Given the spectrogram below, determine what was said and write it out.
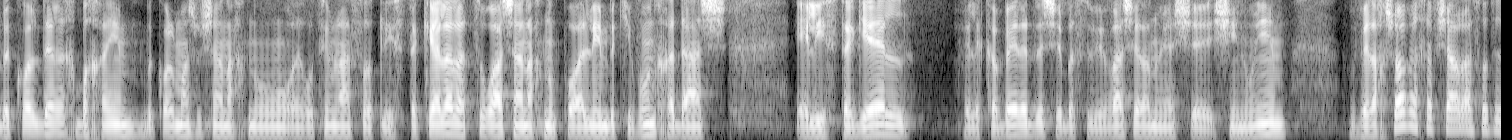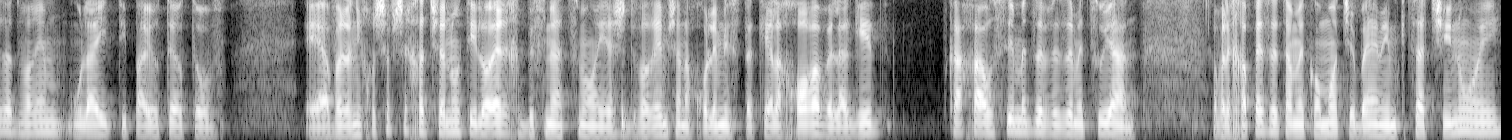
בכל דרך בחיים, בכל משהו שאנחנו רוצים לעשות. להסתכל על הצורה שאנחנו פועלים בכיוון חדש, להסתגל ולקבל את זה שבסביבה שלנו יש שינויים, ולחשוב איך אפשר לעשות את הדברים אולי טיפה יותר טוב. אה, אבל אני חושב שחדשנות היא לא ערך בפני עצמו, יש דברים שאנחנו יכולים להסתכל אחורה ולהגיד, ככה עושים את זה וזה מצוין. אבל לחפש את המקומות שבהם עם קצת שינוי,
